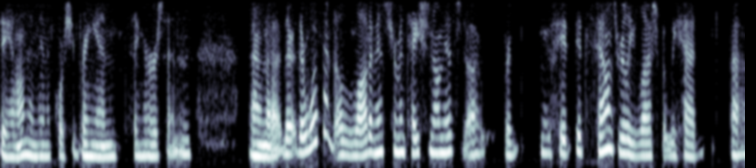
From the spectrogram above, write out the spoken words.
down. And then, of course, you bring in singers and and uh, there there wasn't a lot of instrumentation on this. Uh, it it sounds really lush, but we had uh,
